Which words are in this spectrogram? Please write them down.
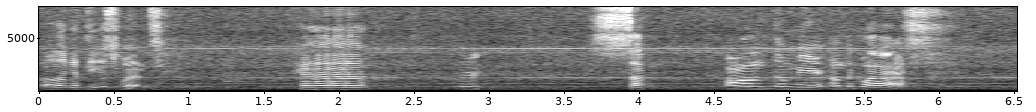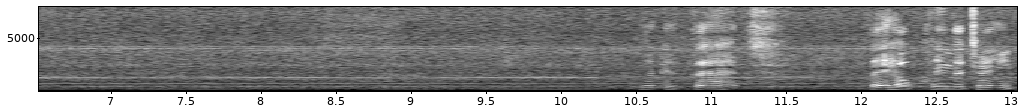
Oh, look at these ones. They're sucked on the mirror on the glass. Look at that. They help clean the tank.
